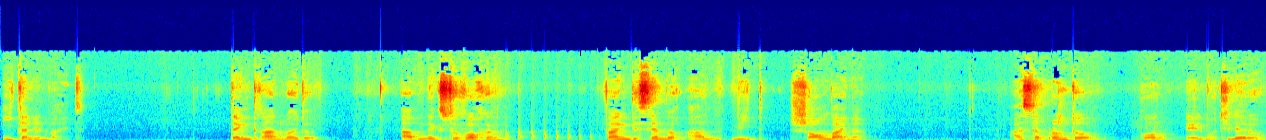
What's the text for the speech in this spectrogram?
italienweit. Denkt dran, Leute, ab nächster Woche fang Dezember an mit Schaumweine. Hasta pronto con el mochilero.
